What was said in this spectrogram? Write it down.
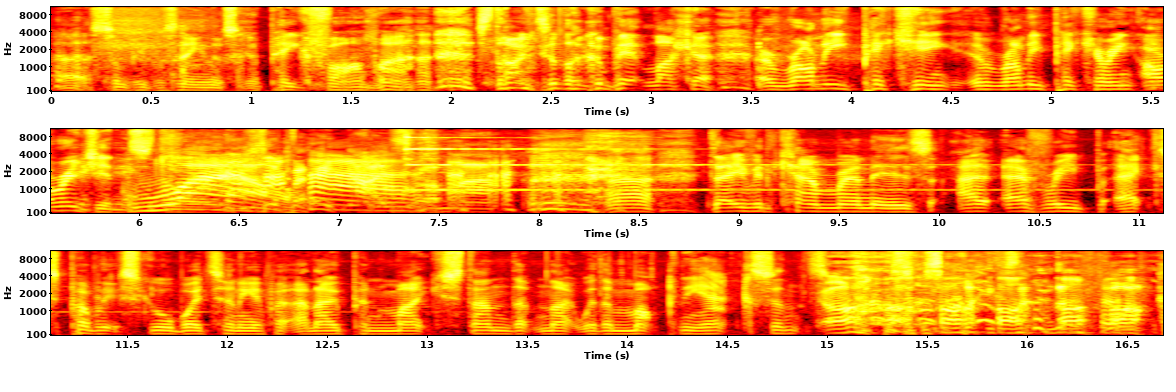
uh, some people saying he looks like a pig farmer, starting to look a bit like a, a Ronnie Picking, a Ronnie Pickering origin story. Wow. Very nice on. Uh, David Cameron is uh, every ex-public schoolboy turning up at an open mic stand-up night with a Mockney accent. It's like Alexander Fox.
